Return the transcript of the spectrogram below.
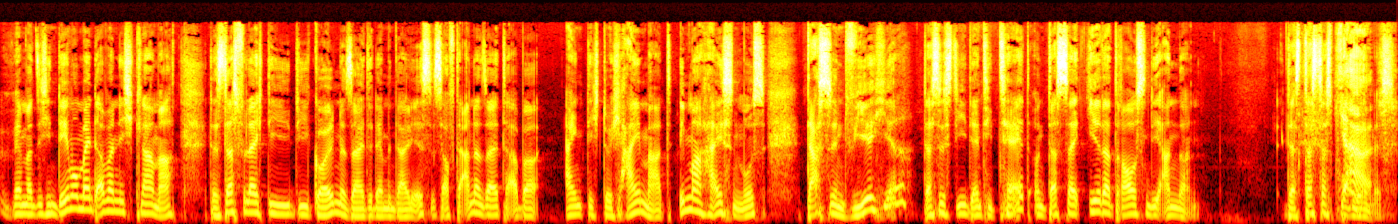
wenn man sich in dem Moment aber nicht klar macht, dass das vielleicht die, die goldene Seite der Medaille ist, ist auf der anderen Seite aber eigentlich durch Heimat immer heißen muss, das sind wir hier, das ist die Identität und das seid ihr da draußen die anderen. Dass das das Problem ja, ist.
